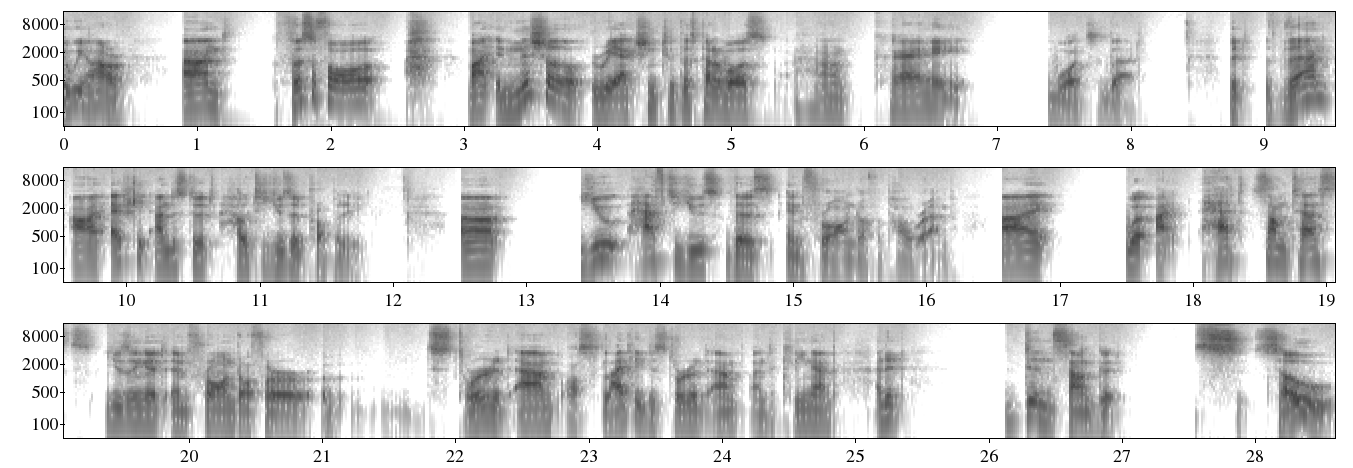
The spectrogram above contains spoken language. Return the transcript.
Here we are. And first of all, my initial reaction to this pedal was, okay, what's that? But then I actually understood how to use it properly. Uh, you have to use this in front of a power amp. I well, I had some tests using it in front of a distorted amp or slightly distorted amp and a clean amp, and it didn't sound good. So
